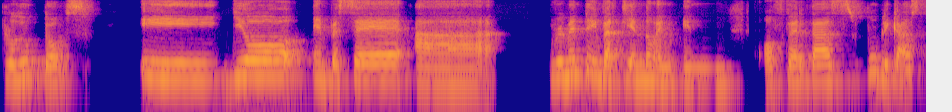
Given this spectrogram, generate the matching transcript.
productos. Y yo empecé a realmente invirtiendo en, ofertas públicas,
